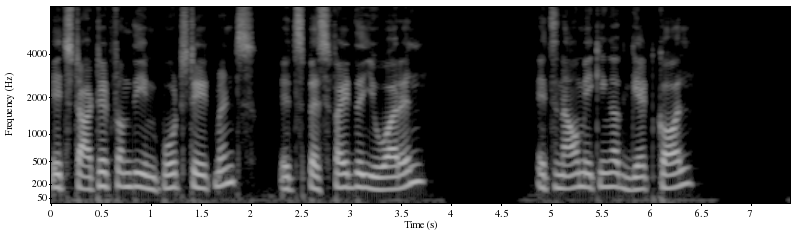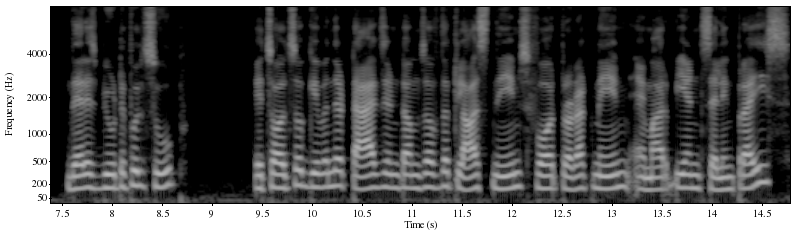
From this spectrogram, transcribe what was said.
It started from the import statements. It specified the URL. It's now making a get call. There is beautiful soup it's also given the tags in terms of the class names for product name, MRP and selling price.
